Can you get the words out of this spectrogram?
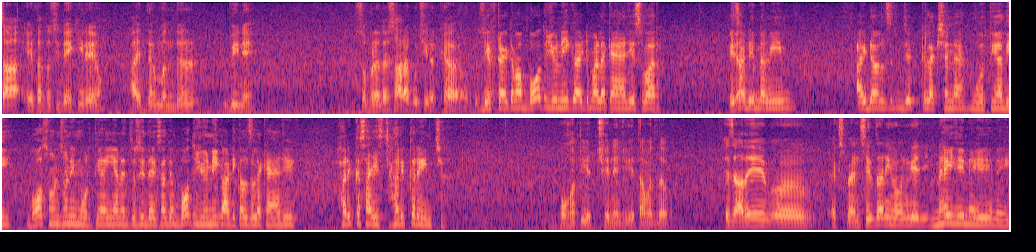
ਤਾਂ ਇਹ ਤਾਂ ਤੁਸੀਂ ਦੇਖ ਹੀ ਰਹੇ ਹੋ। ਇੱਧਰ ਮੰਦਿਰ ਵੀ ਨੇ। ਸੋ ਬ੍ਰਦਰ ਸਾਰਾ ਕੁਝ ਹੀ ਰੱਖਿਆ ਹੋਇਆ ਤੁਸੀਂ। ਗਿਫਟ ਆਈਟਮਾਂ ਬਹੁਤ ਯੂਨੀਕ ਆਈਟਮਾਂ ਲੈ ਕੇ ਆਏ ਜੀ ਇਸ ਵਾਰ। ਇਹ ਸਾਡੀ ਨਵੀਂ ਆਈਡਲਸ ਜੇ ਕਲੈਕਸ਼ਨ ਹੈ ਮੂਰਤੀਆਂ ਦੀ। ਬਹੁਤ ਸੋਹਣੀ ਸੋਹਣੀ ਮੂਰਤੀਆਂ ਆਈਆਂ ਨੇ ਤੁਸੀਂ ਦੇਖ ਸਕਦੇ ਹੋ। ਬਹੁਤ ਯੂਨੀਕ ਆਰਟੀਕਲਸ ਲੈ ਕੇ ਆਏ ਜੀ। ਹਰ ਇੱਕ ਸਾਈਜ਼ 'ਚ ਹਰ ਇੱਕ ਰੇਂਜ 'ਚ। ਬਹੁਤ ਹੀ ਅੱਛੇ ਨੇ ਜੀ ਇਹ ਤਾਂ ਮਤਲਬ ਇਹ ਜ਼ਿਆਦਾ ਐਕਸਪੈਂਸਿਵ ਤਾਂ ਨਹੀਂ ਹੋਣਗੇ ਜੀ? ਨਹੀਂ ਜੀ ਨਹੀਂ ਜੀ, ਨਹੀਂ।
